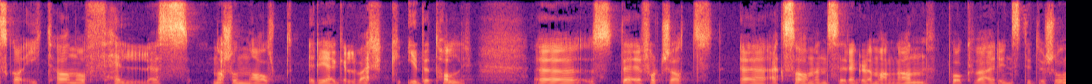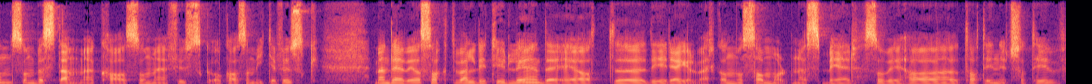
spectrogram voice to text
skal ikke ha noe felles nasjonalt regelverk i detalj. Eh, det er fortsatt eh, eksamensreglementene på hver institusjon som bestemmer hva som er fusk og hva som ikke er fusk. Men det vi har sagt veldig tydelig, det er at eh, de regelverkene må samordnes bedre. Så vi har tatt initiativ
